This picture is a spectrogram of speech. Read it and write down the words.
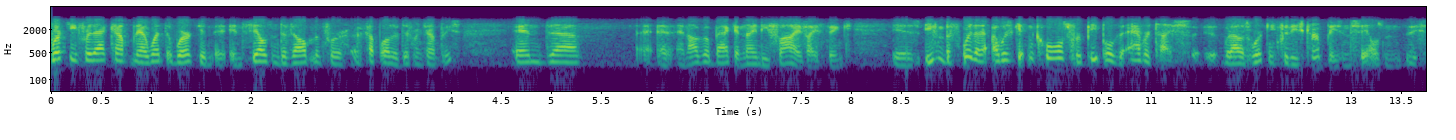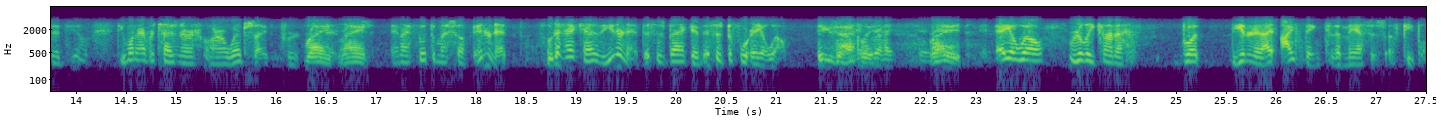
working for that company. I went to work in, in sales and development for a couple other different companies, and uh, and- and I'll go back in '95, I think. Is even before that, I was getting calls for people to advertise uh, when I was working for these companies in sales, and they said, you know, do you want to advertise on our on our website for Right, right. And I thought to myself, internet? Who the heck has the internet? This is back in this is before AOL. Exactly. Right. Right. AOL really kind of brought the internet, I, I think, to the masses of people.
